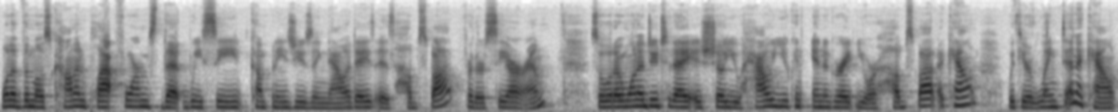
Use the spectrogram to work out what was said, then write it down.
One of the most common platforms that we see companies using nowadays is HubSpot for their CRM. So, what I want to do today is show you how you can integrate your HubSpot account with your LinkedIn account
